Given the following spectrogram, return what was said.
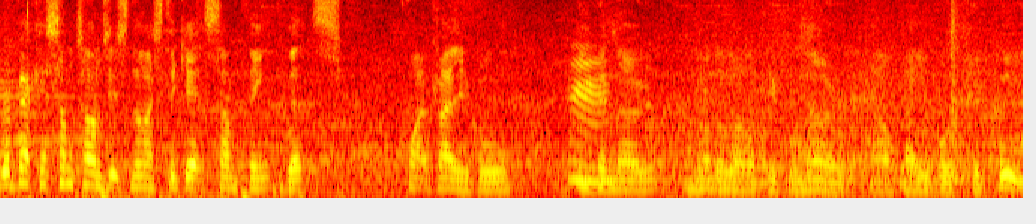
Rebecca, sometimes it's nice to get something that's quite valuable, even though not a lot of people know how valuable it could be.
